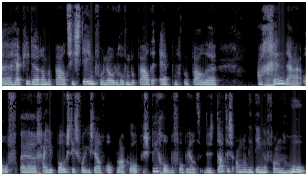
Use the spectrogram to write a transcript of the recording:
Uh, heb je er een bepaald systeem voor nodig of een bepaalde app of een bepaalde agenda? Of ga je post-its voor jezelf opplakken op een spiegel bijvoorbeeld? Dus dat is allemaal die dingen van hoe.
